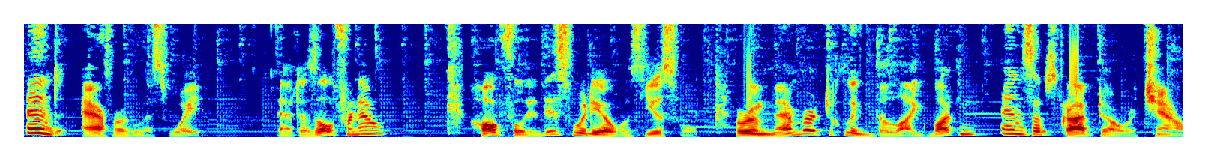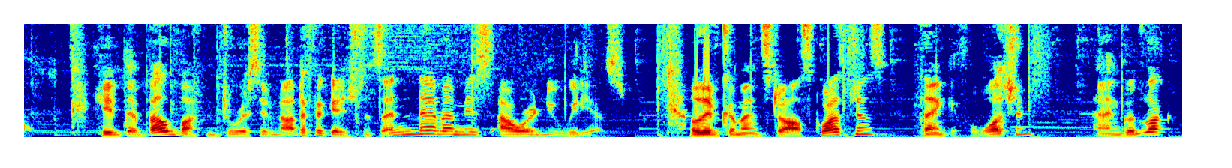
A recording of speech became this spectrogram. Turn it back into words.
and effortless way. That is all for now. Hopefully this video was useful. Remember to click the like button and subscribe to our channel. Hit the bell button to receive notifications and never miss our new videos. Leave comments to ask questions. Thank you for watching and good luck!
